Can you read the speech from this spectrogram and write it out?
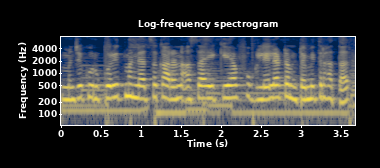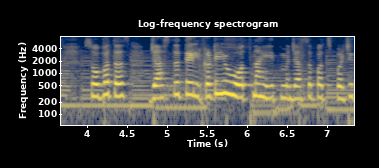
म्हणजे कुरकुरीत म्हणण्याचं कारण असं आहे की ह्या फुगलेल्या टमटमीत राहतात. सोबतच जास्त तेलकटही होत नाहीत. म्हणजे असं पचपचीत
